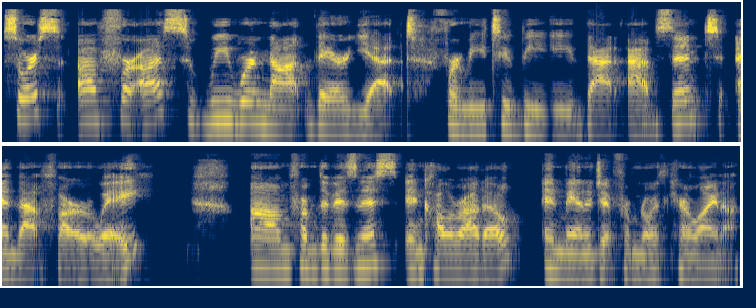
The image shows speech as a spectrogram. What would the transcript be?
source uh, for us. We were not there yet for me to be that absent and that far away um, from the business in Colorado and manage it from North Carolina.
